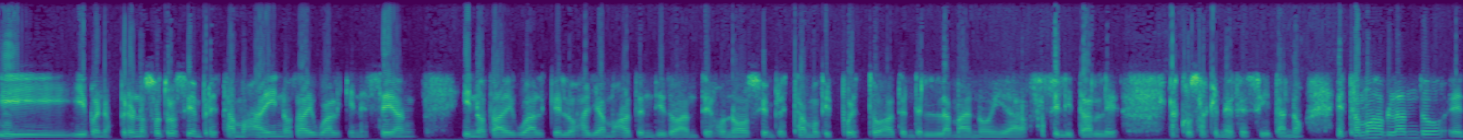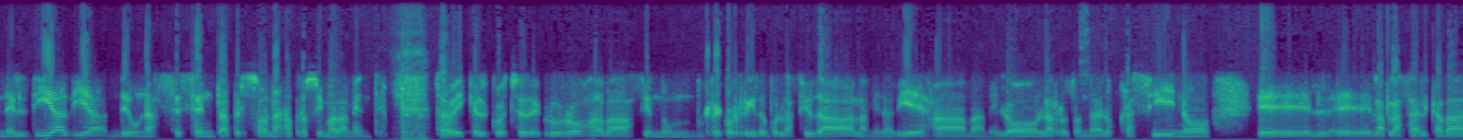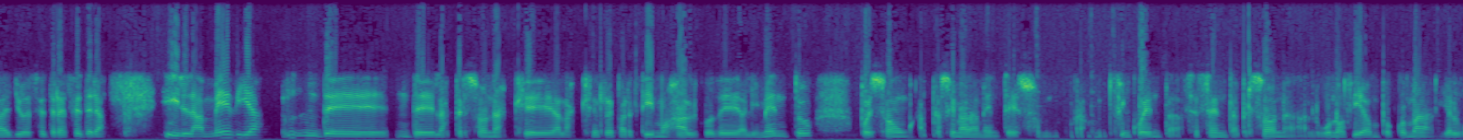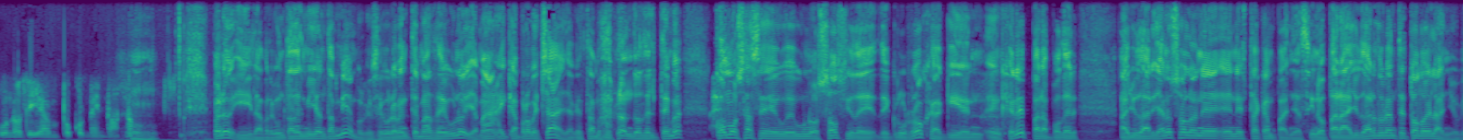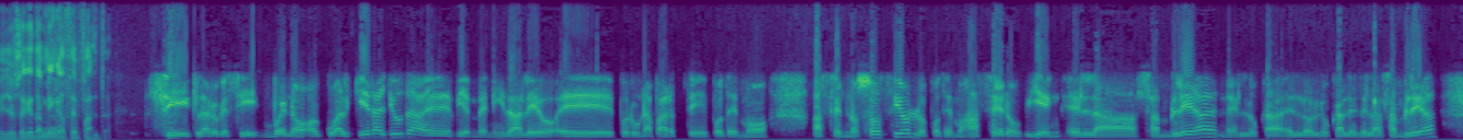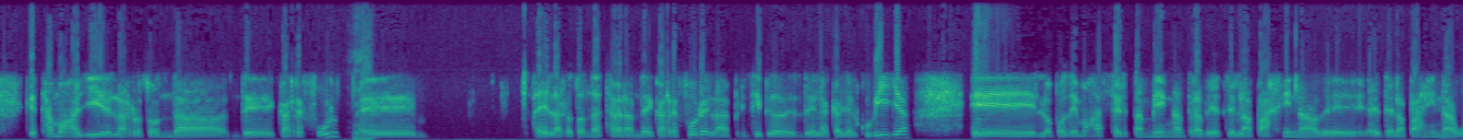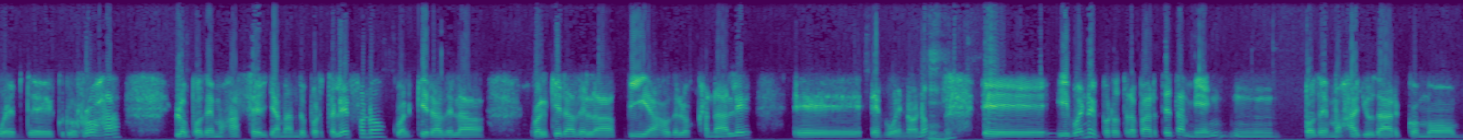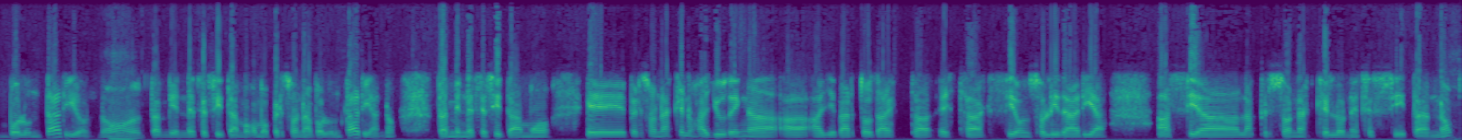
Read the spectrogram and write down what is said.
y, y bueno, pero nosotros siempre estamos ahí, nos da igual quienes sean y nos da igual que los hayamos atendido antes o no, siempre estamos dispuestos a tenderle la mano y a facilitarle las cosas que necesitan, ¿no? Estamos hablando en el día a día de unas 60 personas aproximadamente. Sabéis que el coche de Cruz Roja va haciendo un recorrido por la ciudad, la Meda Vieja, Mamelón, la Rotonda de los Casinos, eh, la Plaza del Caballo, etcétera, etcétera. Y la media de, de las personas que a las que repartimos algo de alimento, pues son aproximadamente son 50, 60 personas, algunos días un poco más y algunos días un poco menos, ¿no? Bueno, y la pregunta del millón también, porque seguramente más de uno, y además hay que aprovechar, ya que estamos hablando del tema, ¿cómo se hace uno socio de, Cruz Roja aquí en, en Jerez para poder ayudar, ya no solo en esta campaña, sino para ayudar durante todo el año, que yo sé que también hace falta? Sí, claro que sí. Bueno, cualquier ayuda es bienvenida, Leo. Eh, por una parte, podemos hacernos socios, lo podemos hacer o bien en la asamblea, en, el loca- en los locales de la asamblea, que estamos allí en la rotonda de Carrefour. eh, en la rotonda esta grande de Carrefour, en la, al principio de, de la calle Alcubilla. Eh, lo podemos hacer también a través de la página de, de la página web de Cruz Roja. Lo podemos hacer llamando por teléfono, cualquiera de la cualquiera de las vías o de los canales. eh, es bueno, ¿no? Eh, y bueno, y por otra parte también mm, podemos ayudar como voluntarios, ¿no? También necesitamos como personas voluntarias, ¿no? También necesitamos eh, personas que nos ayuden a, a- a llevar toda esta, esta acción solidaria hacia las personas que lo necesitan, ¿no?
